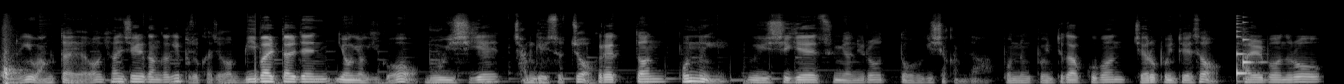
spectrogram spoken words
본능이 왕따예요. 현실 감각이 부족하죠. 미발달된 영역이고 무의식에 잠겨 있었죠. 그랬던 본능이 의식의 수면 위로 떠오르기 시작합니다. 본능 포인트가 9번 제로 포인트에서 8번으로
